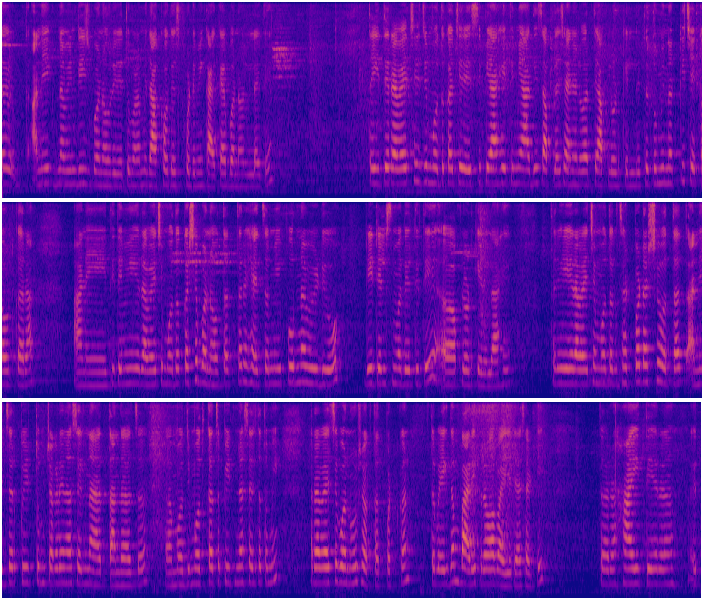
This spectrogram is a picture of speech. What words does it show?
आणि एक नवीन डिश बनवलेली आहे. तुम्हाला मी दाखवतेच पुढे मी काय काय बनवलेलं आहे ते. तर इथे रव्याची जी मोदकाची रेसिपी आहे ती मी आधीच आपल्या चॅनलवरती अपलोड केलेली आहे. तर तुम्ही नक्की चेकआउट करा. आणि तिथे मी रव्याचे मोदक कसे बनवतात तर ह्याचं मी पूर्ण व्हिडिओ डिटेल्समध्ये तिथे अपलोड केलेलं आहे. तर हे रव्याचे मोदक झटपट असे होतात आणि जर पीठ तुमच्याकडे नसेल ना तांदळाचं अ, मोदी मोदकाचं पीठ नसेल तर तुम्ही रव्याचे बनवू शकतात पटकन. तर एकदम बारीक रवा पाहिजे त्यासाठी. तर हा इथे र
